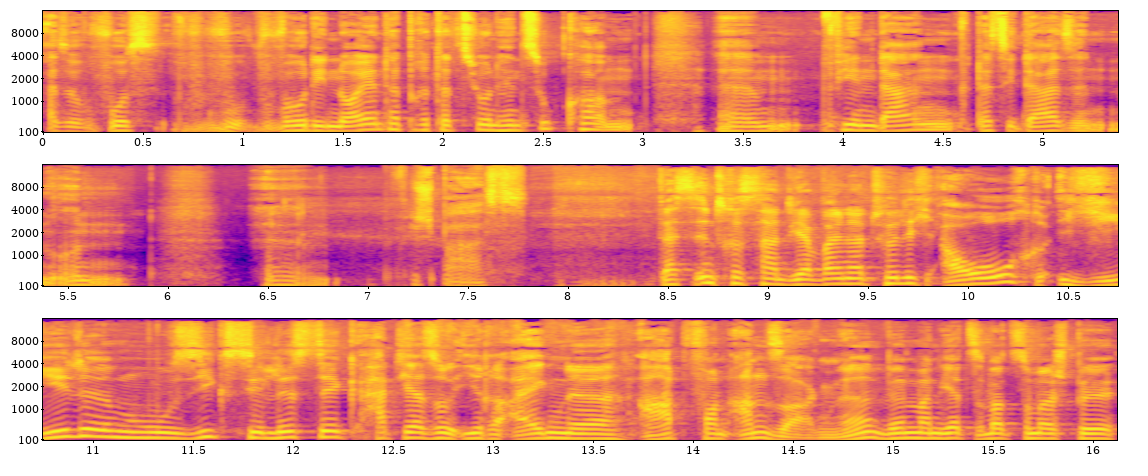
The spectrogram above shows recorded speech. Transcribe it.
also wo, wo die Neuinterpretation hinzukommt. Ähm, vielen Dank, dass Sie da sind und ähm, viel Spaß. Das ist interessant, ja, weil natürlich auch jede Musikstilistik hat ja so ihre eigene Art von Ansagen. Ne? Wenn man jetzt aber zum Beispiel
